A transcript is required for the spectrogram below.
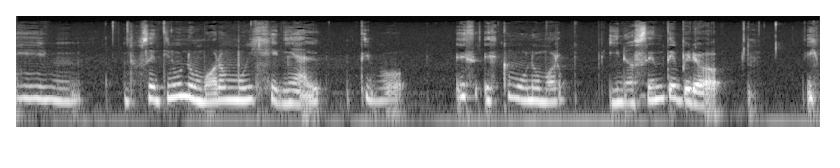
No sé, tiene un humor muy genial, tipo, es, es como un humor inocente, pero es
